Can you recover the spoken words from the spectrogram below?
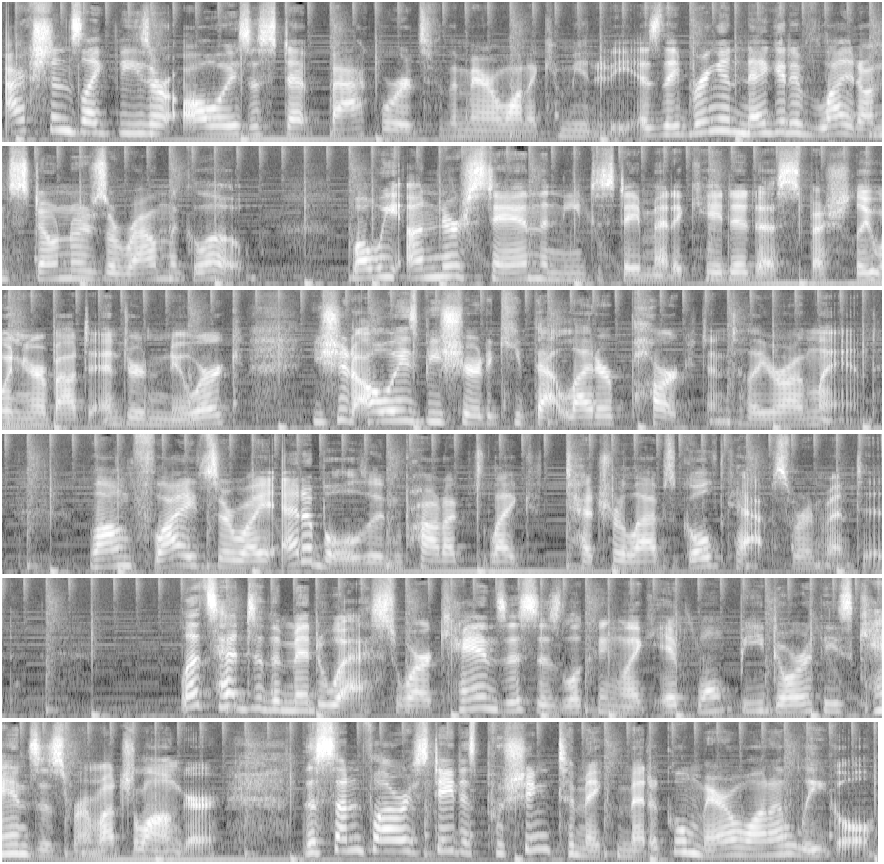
Actions like these are always a step backwards for the marijuana community, as they bring a negative light on stoners around the globe. While we understand the need to stay medicated, especially when you're about to enter Newark, you should always be sure to keep that lighter parked until you're on land. Long flights are why edibles and products like Tetra Labs Gold Caps were invented. Let's head to the Midwest, where Kansas is looking like it won't be Dorothy's Kansas for much longer. The Sunflower State is pushing to make medical marijuana legal.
